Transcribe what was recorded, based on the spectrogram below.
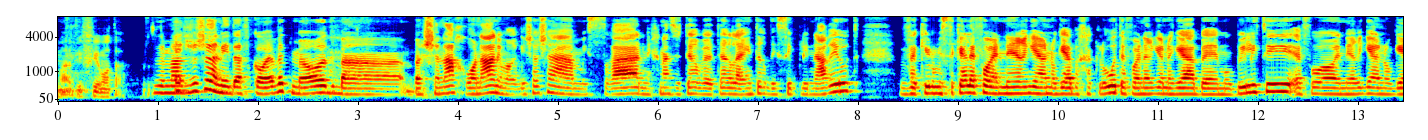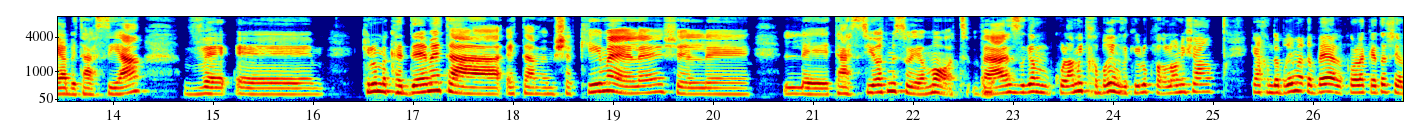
מעדיפים אותה. זה משהו שאני דווקא אוהבת מאוד בשנה האחרונה, אני מרגישה שהמשרד נכנס יותר ויותר לאינטרדיסציפלינריות, וכאילו מסתכל איפה האנרגיה נוגע בחקלאות, איפה האנרגיה נוגע במוביליטי, איפה האנרגיה נוגע בתעשייה, ו... כאילו מקדם את, ה, את הממשקים האלה של לתעשיות מסוימות ואז גם כולם מתחברים זה כאילו כבר לא נשאר כי אנחנו מדברים הרבה על כל הקטע של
